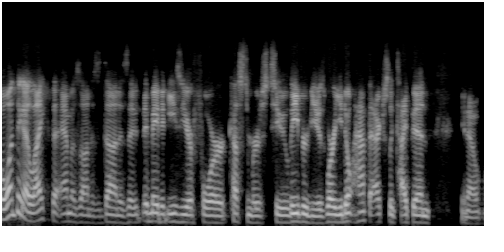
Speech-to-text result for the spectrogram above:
well one thing i like that amazon has done is they, they made it easier for customers to leave reviews where you don't have to actually type in you know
